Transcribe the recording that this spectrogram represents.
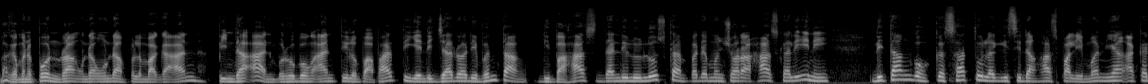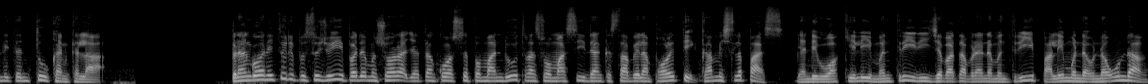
Bagaimanapun rang undang-undang perlembagaan, pindaan berhubung anti lompat parti yang dijadual dibentang, dibahas dan diluluskan pada mesyuarat khas kali ini ditangguh ke satu lagi sidang khas parlimen yang akan ditentukan kelak. Penangguhan itu dipersetujui pada mesyuarat jawatankuasa pemandu transformasi dan kestabilan politik Khamis lepas yang diwakili Menteri di Jabatan Perdana Menteri Parlimen dan Undang-Undang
